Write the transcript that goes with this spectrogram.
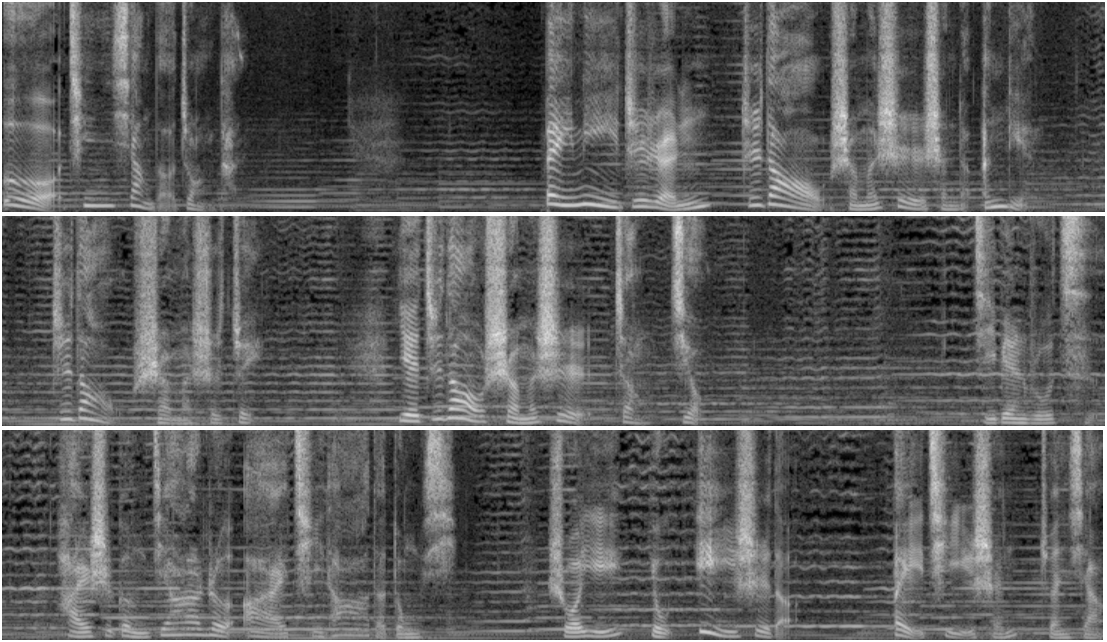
恶倾向的状态。悖逆之人知道什么是神的恩典，知道什么是罪，也知道什么是拯救。即便如此，还是更加热爱其他的东西。所以有意识的背弃神，转向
